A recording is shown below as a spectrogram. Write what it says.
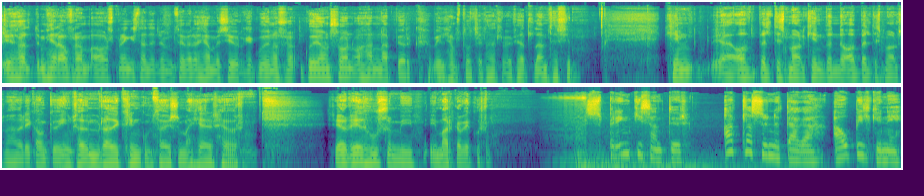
við höldum hér áfram á sprengistandinum þau verða hjá með Sigurge Guðjónsson og Hanna Björg Viljámsdóttir það ætlum við fjalla um þessi kyn, ja, ofbeldismál, kynbundu ofbeldismál sem hafa verið í gangi og ímsa umræði kringum þau sem að hér hefur reyður húsum í, í marga vikur. Sprengisandur. Alla sunnudaga á bylgjunni.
